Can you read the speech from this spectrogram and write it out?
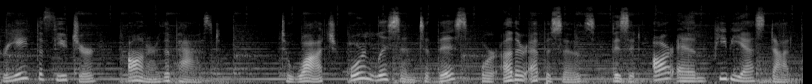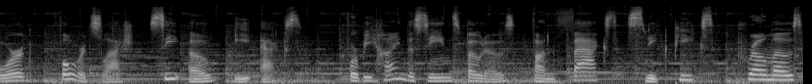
create the future, honor the past. To watch or listen to this or other episodes, visit rmpbs.org forward slash COEX. For behind the scenes photos, fun facts, sneak peeks, promos,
